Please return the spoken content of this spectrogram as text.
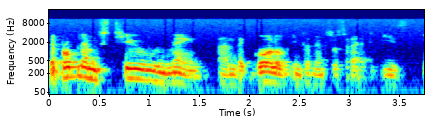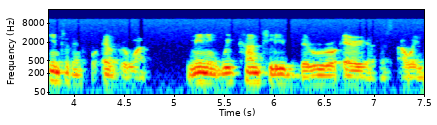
The problem still remains, and the goal of Internet Society is Internet for everyone, meaning we can't leave the rural areas away.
